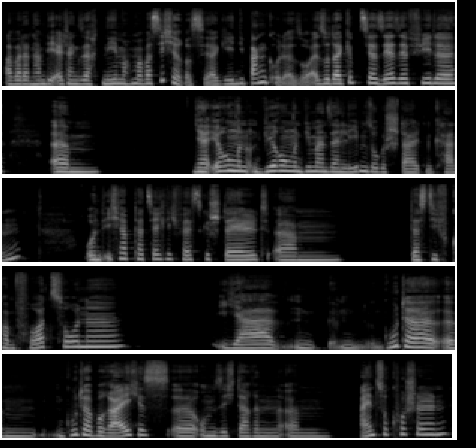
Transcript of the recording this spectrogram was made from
aber dann haben die Eltern gesagt, nee, mach mal was sicheres, ja, geh in die Bank oder so. Also da gibt's ja sehr, sehr viele ähm, ja, Irrungen und Wirrungen, wie man sein Leben so gestalten kann. Und ich habe tatsächlich festgestellt, ähm, dass die Komfortzone ja ein, ein guter, ähm, ein guter Bereich ist, äh, um sich darin ähm, einzukuscheln.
